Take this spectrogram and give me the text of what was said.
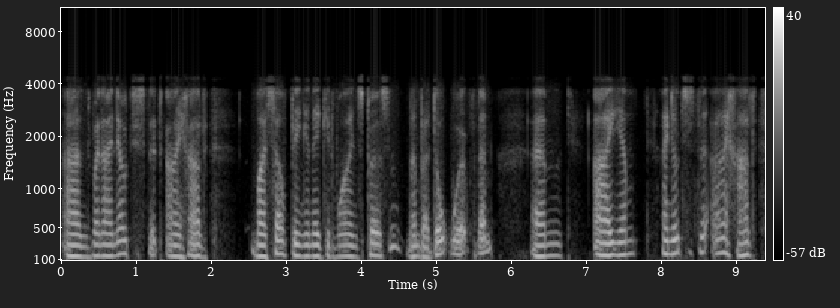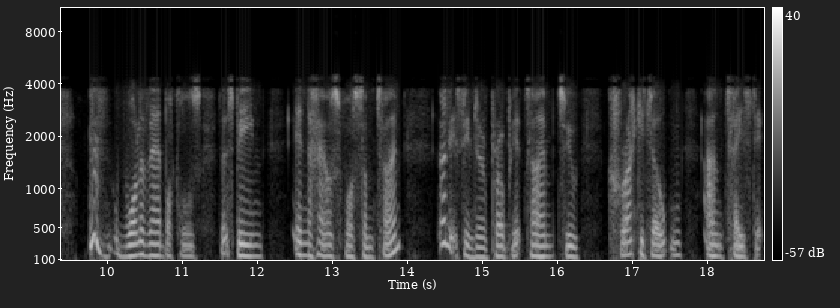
And when I noticed that I had myself being a naked wines person, remember I don't work for them, um, I um, I noticed that I had one of their bottles that's been in the house for some time, and it seemed an appropriate time to crack it open and taste it.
